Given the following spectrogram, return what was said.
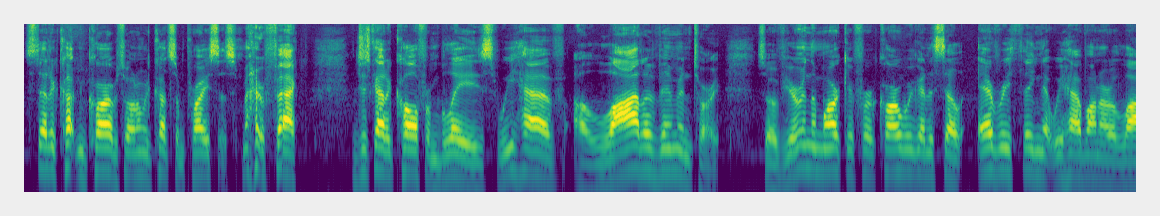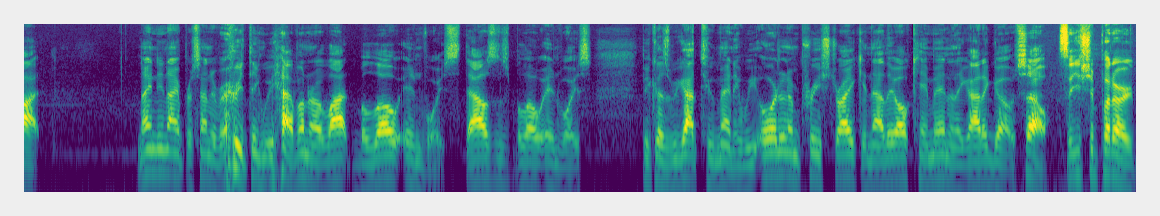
instead of cutting carbs, why don't we cut some prices? Matter of fact, just got a call from Blaise. We have a lot of inventory. So if you're in the market for a car, we're going to sell everything that we have on our lot. 99% of everything we have on our lot below invoice, thousands below invoice, because we got too many. We ordered them pre-strike, and now they all came in and they got to go. So So you should put our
